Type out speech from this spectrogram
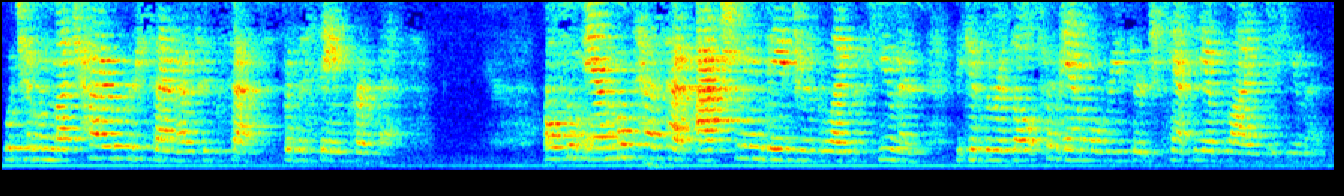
which have a much higher percent of success for the same purpose. Also, animal tests have actually endangered the life of humans because the results from animal research can't be applied to humans.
